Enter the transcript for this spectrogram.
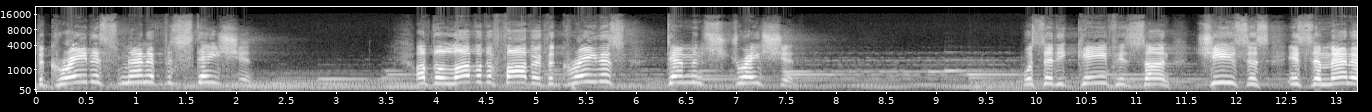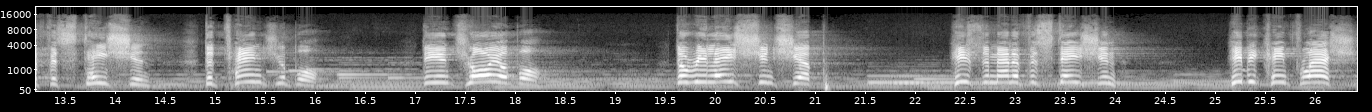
the greatest manifestation of the love of the Father, the greatest demonstration was that He gave His Son. Jesus is the manifestation, the tangible, the enjoyable, the relationship. He's the manifestation. He became flesh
